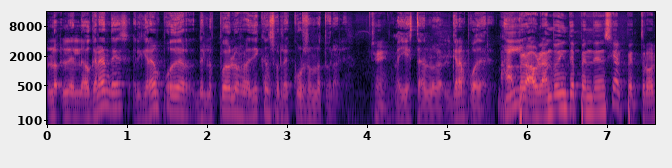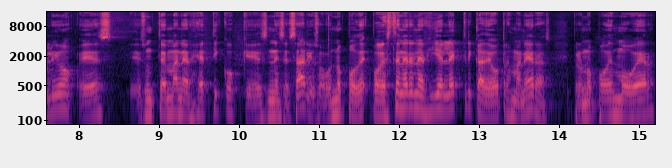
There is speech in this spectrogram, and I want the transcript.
los grandes, el gran poder de los pueblos radica en sus recursos naturales. Sí. Ahí está el gran poder. pero hablando de independencia, el petróleo es es un tema energético que es necesario. O sea, vos no podés, podés tener energía eléctrica de otras maneras, pero no podés mover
